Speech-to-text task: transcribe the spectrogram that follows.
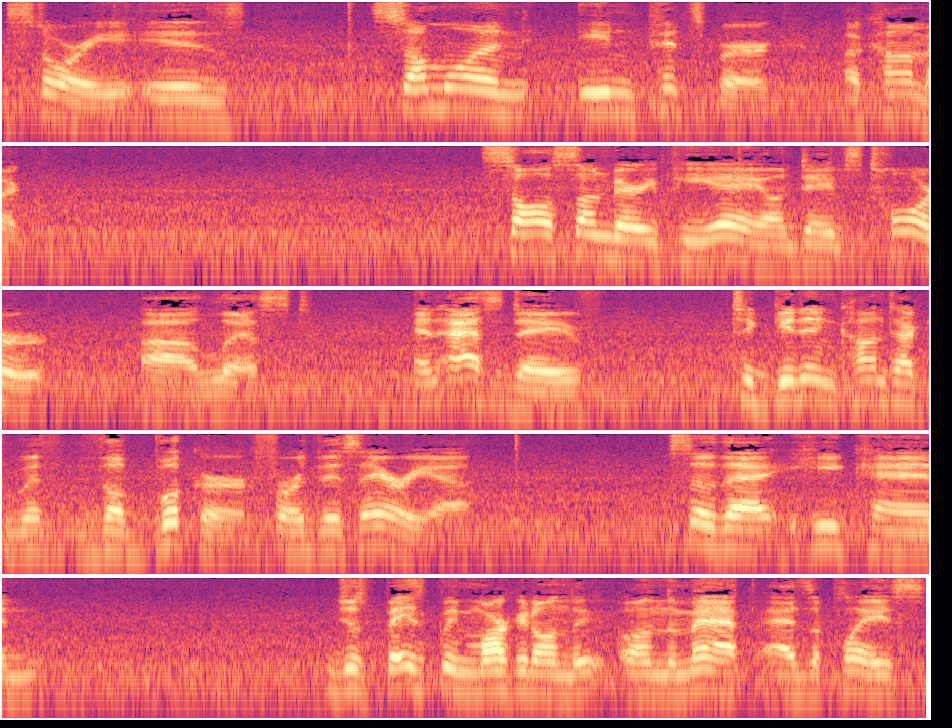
story is someone in Pittsburgh, a comic, saw Sunbury, PA on Dave's tour uh, list and asked Dave to get in contact with the booker for this area so that he can just basically mark it on the on the map as a place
